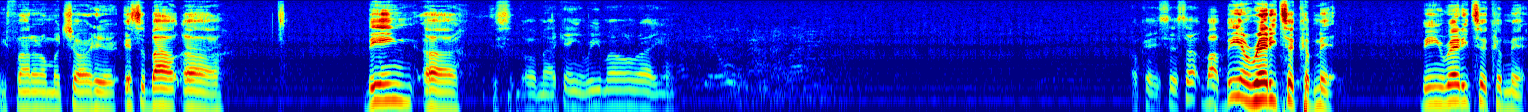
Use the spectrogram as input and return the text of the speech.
me find it on my chart here. It's about uh, being, uh, oh man, I can't even read my own writing. Okay, so something about being ready to commit. Being ready to commit,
